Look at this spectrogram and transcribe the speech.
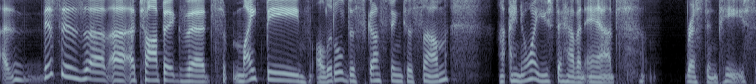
Uh, this is a, a topic that might be a little disgusting to some. I know I used to have an aunt, rest in peace,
